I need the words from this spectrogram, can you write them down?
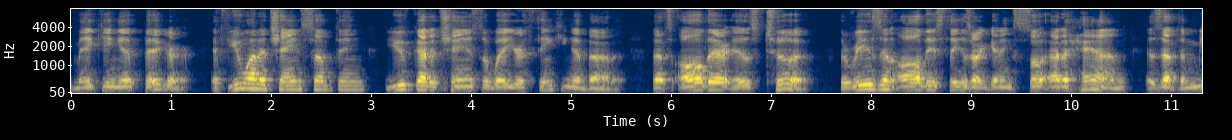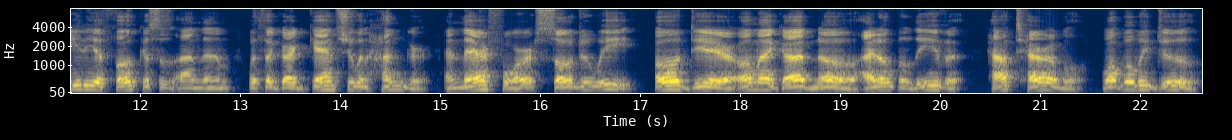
making it bigger. If you want to change something, you've got to change the way you're thinking about it. That's all there is to it. The reason all these things are getting so out of hand is that the media focuses on them with a gargantuan hunger, and therefore so do we. Oh dear, oh my God, no, I don't believe it. How terrible. What will we do?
